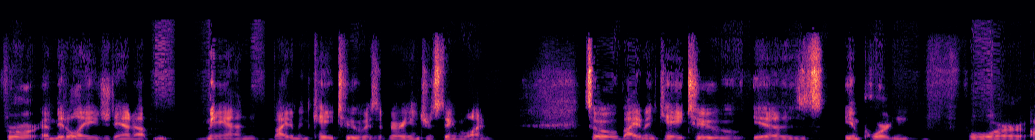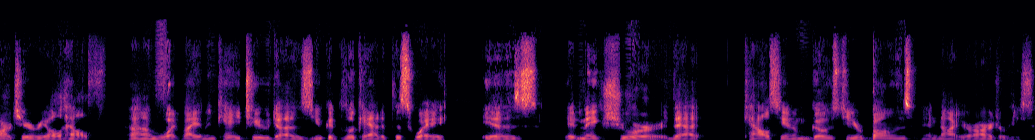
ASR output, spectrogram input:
for a middle aged and up man, vitamin K2 is a very interesting one. So, vitamin K2 is important for arterial health. Um, what vitamin K2 does, you could look at it this way, is it makes sure that calcium goes to your bones and not your arteries.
